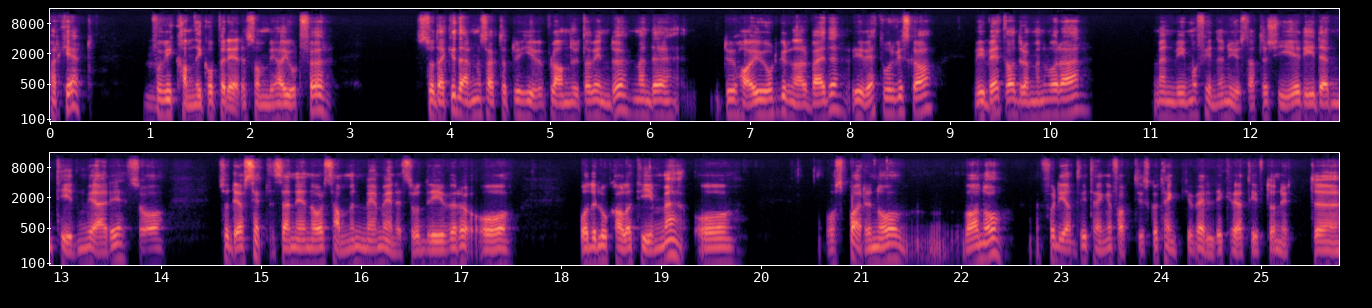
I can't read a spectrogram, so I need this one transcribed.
parkert. Mm. For vi kan ikke operere som vi har gjort før. Så det er ikke dermed sagt at du hiver planen ut av vinduet, men det, du har jo gjort grunnarbeidet. Vi vet hvor vi skal. Vi vet hva drømmen vår er. Men vi må finne nye strategier i den tiden vi er i. Så, så det å sette seg ned nå sammen med menighetsrådgivere og og det lokale teamet og, og spare nå. Hva nå? Fordi at vi trenger faktisk å tenke veldig kreativt og nytt uh,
